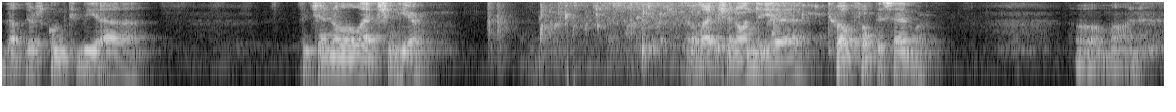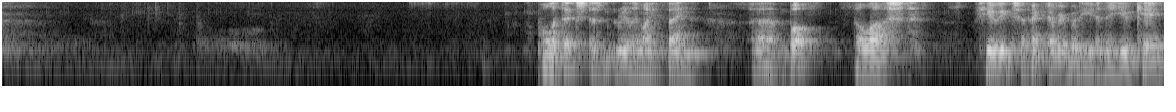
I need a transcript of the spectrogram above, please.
that there's going to be a, a general election here. An election on the uh, 12th of December. Oh man. Politics isn't really my thing, uh, but the last few weeks I think everybody in the UK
